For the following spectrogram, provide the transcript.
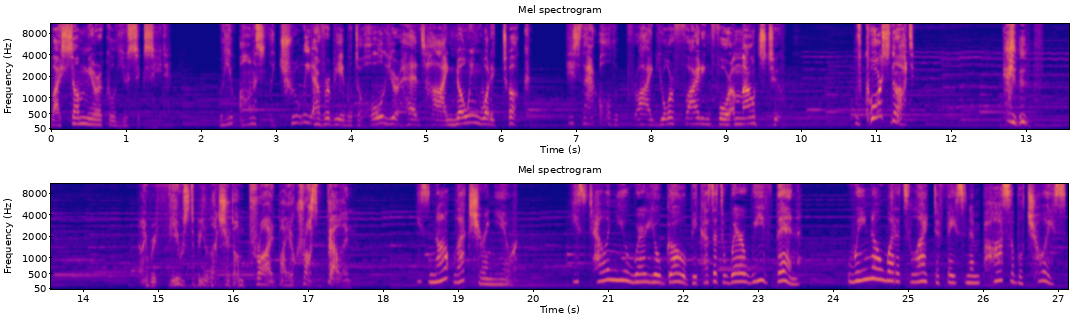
by some miracle you succeed, will you honestly, truly ever be able to hold your heads high knowing what it took? Is that all the pride you're fighting for amounts to? Of course not! I refuse to be lectured on pride by a Crossbellan. He's not lecturing you. He's telling you where you'll go because it's where we've been. We know what it's like to face an impossible choice.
